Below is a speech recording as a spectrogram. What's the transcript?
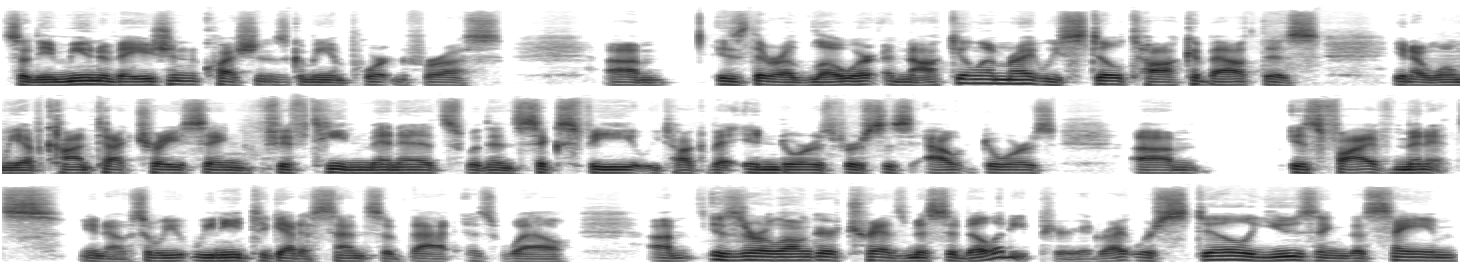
So the immune evasion question is going to be important for us. Um, is there a lower inoculum right we still talk about this you know when we have contact tracing 15 minutes within six feet we talk about indoors versus outdoors um, is five minutes you know so we, we need to get a sense of that as well. Um, is there a longer transmissibility period right? We're still using the same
